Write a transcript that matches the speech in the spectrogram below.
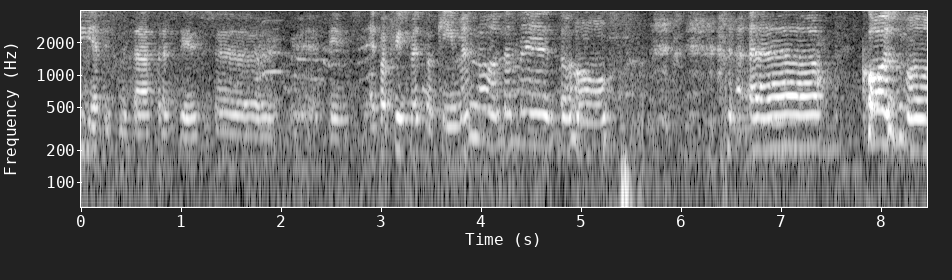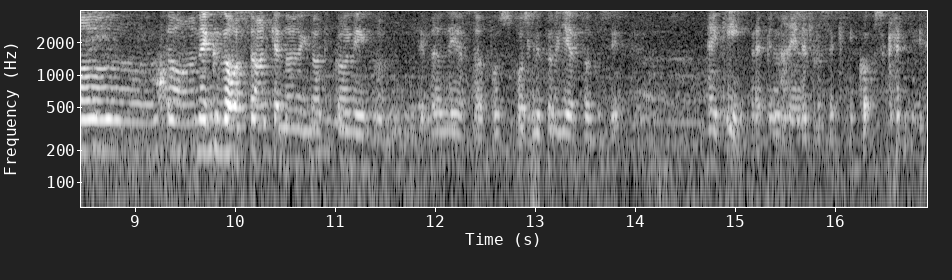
ίδια της μετάφρασης, ε, της επαφής με το κείμενο, αλλά με το κόσμο των εκδόσεων και των εκδοτικών οίκων. Δηλαδή αυτό, πώς, πώς λειτουργεί αυτό το σύστημα. Εκεί πρέπει να είναι προσεκτικός κανείς.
